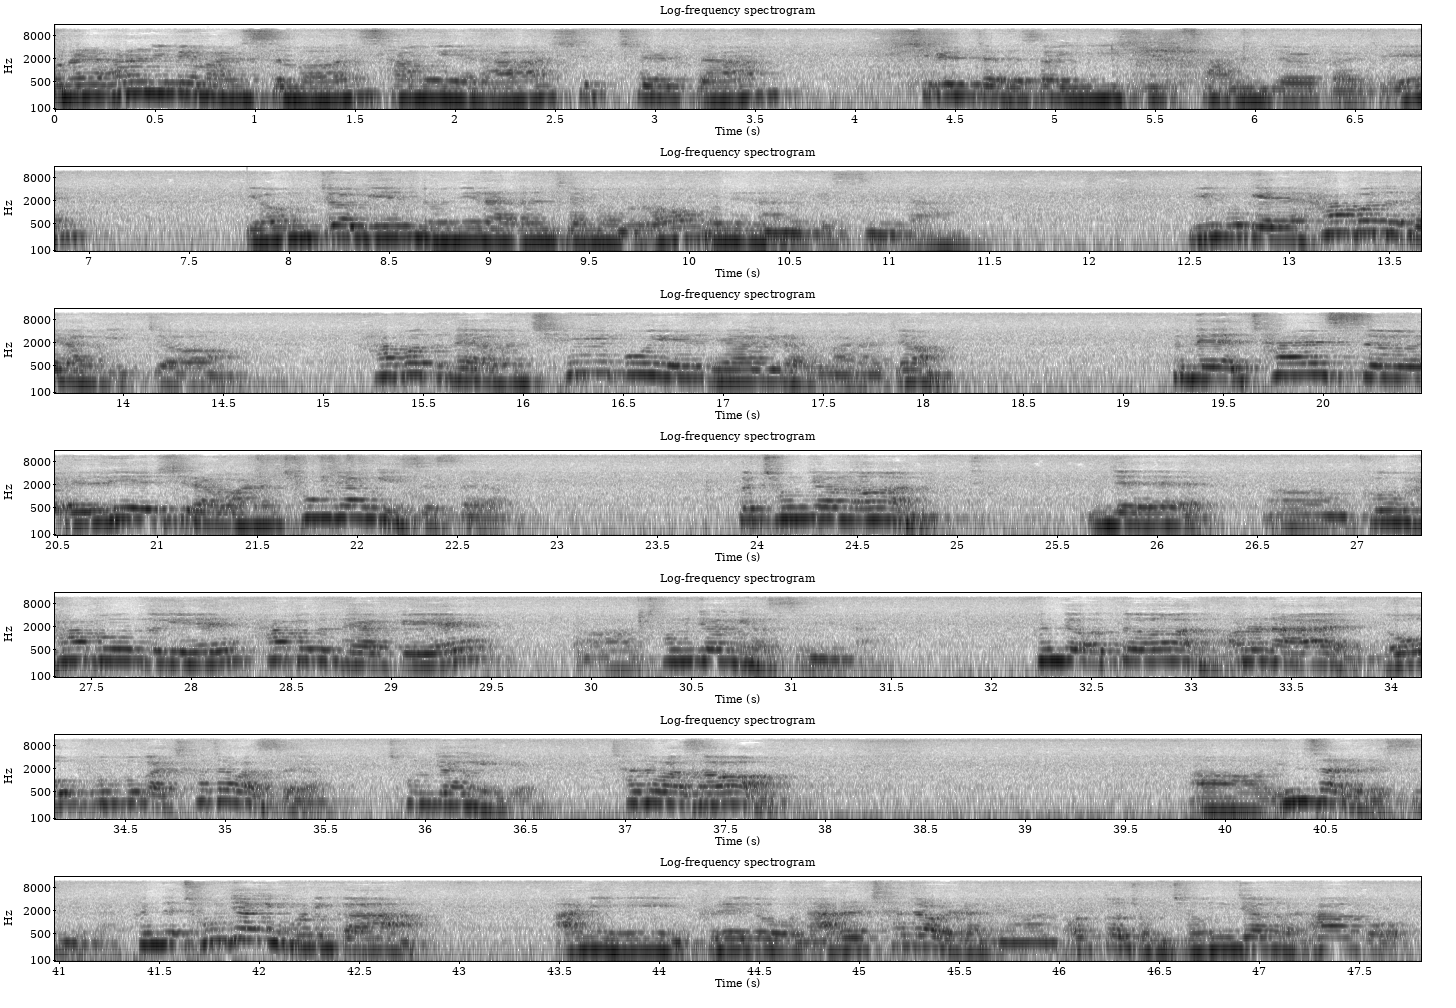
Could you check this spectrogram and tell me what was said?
오늘 하나님의 말씀은 사무엘하 17장 11절에서 23절까지 영적인 눈이라는 제목으로 은혜 나누겠습니다. 미국의 하버드 대학이 있죠. 하버드 대학은 최고의 대학이라고 말하죠. 근데 찰스 엘리엣이라고 하는 총장이 있었어요. 그 총장은 이제 어, 그 하버드의 하버드 대학교의 어, 총장이었습니다. 근데 어떤 어느 날 노 부부가 찾아왔어요. 총장에게 찾아와서 어, 인사를 했습니다. 근데 총장이 보니까 아니 그래도 나를 찾아오려면 옷도 좀 정장을 하고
